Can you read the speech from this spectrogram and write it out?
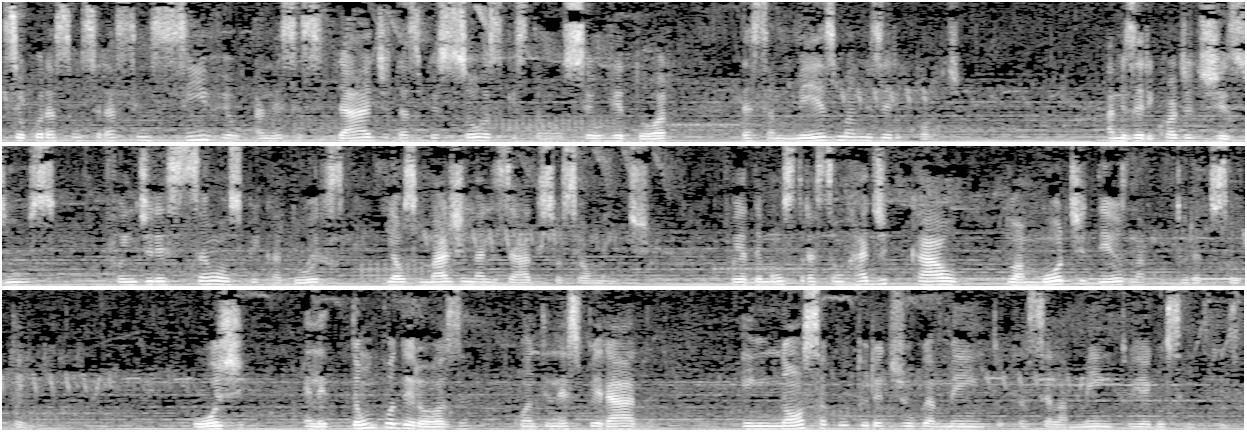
seu coração será sensível à necessidade das pessoas que estão ao seu redor dessa mesma misericórdia. A misericórdia de Jesus foi em direção aos pecadores e aos marginalizados socialmente. Foi a demonstração radical do amor de Deus na cultura do seu tempo. Hoje, ela é tão poderosa quanto inesperada em nossa cultura de julgamento, cancelamento e egocentrismo.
